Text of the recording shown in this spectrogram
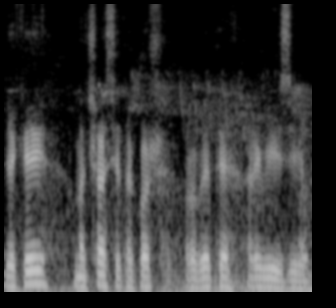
який на часі також робити ревізію.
